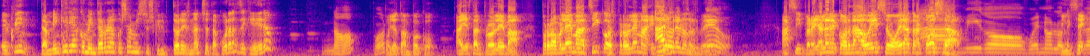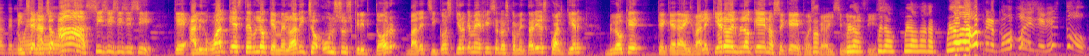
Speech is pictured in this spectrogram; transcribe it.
En fin, también quería comentar una cosa a mis suscriptores, Nacho. ¿Te acuerdas de qué era? no, ¿por? Pues yo tampoco. Ahí está el problema. Problema, chicos, problema. Este ah, hombre no nos ve. Ah, sí, pero ya lo he recordado eso, era otra Ah, cosa. amigo, bueno, lo Pinche, recuerdas de pinche. Nacho. Ah, sí, sí, sí, sí, sí. Que al igual que este bloque me lo ha dicho un suscriptor, ¿vale, chicos? Quiero que me dejéis en los comentarios cualquier bloque que queráis, ¿vale? Quiero el bloque no sé qué, pues Ah, veis si me lo decís. Cuidado, cuidado, Dagar. Cuidado, Dagar. Pero ¿cómo puede ser esto?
